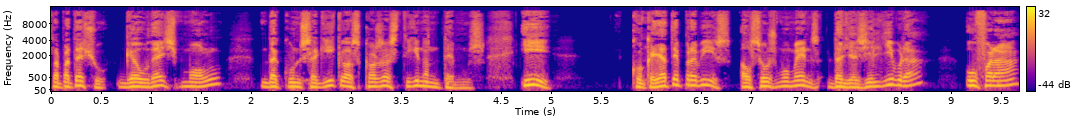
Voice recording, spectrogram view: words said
Repeteixo, gaudeix molt d'aconseguir que les coses estiguin en temps. I, com que ja té previst els seus moments de llegir el llibre, ho farà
